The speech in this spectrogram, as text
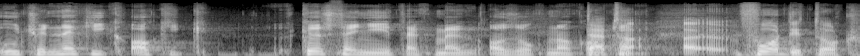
úgyhogy nekik, akik köszönjétek meg azoknak, Tehát akik... ha fordítok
